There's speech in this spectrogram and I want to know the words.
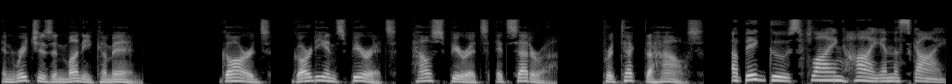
and riches and money come in. Guards, guardian spirits, house spirits, etc. Protect the house. A big goose flying high in the sky.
